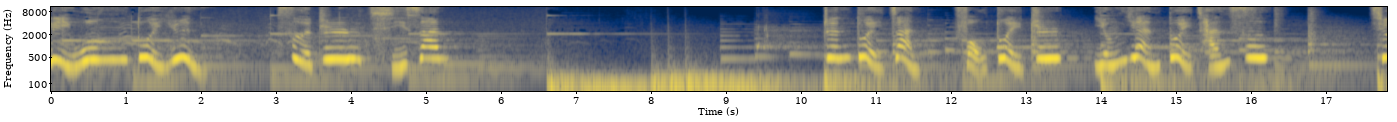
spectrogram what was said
笠翁对韵，四之其三。真对赞，否对之，迎宴对蚕丝，青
